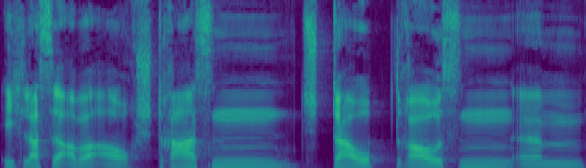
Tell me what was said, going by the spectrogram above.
ich lasse aber auch Straßenstaub draußen. Ähm,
